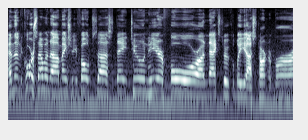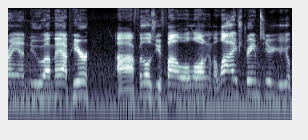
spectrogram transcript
And then, of course, Evan, uh, make sure you folks uh, stay tuned here for uh, next week. We'll be uh, starting a brand new map here. For those of you who follow along in the live streams here, you'll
